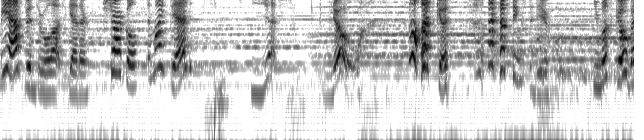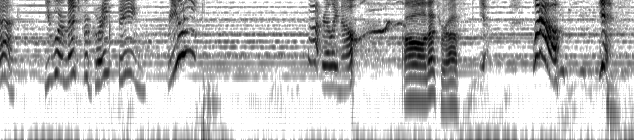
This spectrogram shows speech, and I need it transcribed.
We have been through a lot together. Sharkle, am I dead? Yes. No. Oh, that's good. I have things to do. You must go back. You were meant for great things. Really? Not really, no. Oh, that's rough. yes. Wow! Yes!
